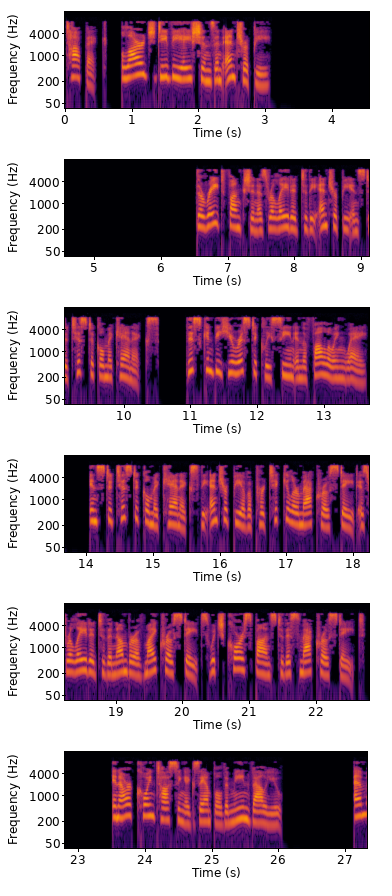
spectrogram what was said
Topic: Large deviations and entropy. The rate function is related to the entropy in statistical mechanics. This can be heuristically seen in the following way. In statistical mechanics the entropy of a particular macro state is related to the number of micro states which corresponds to this macro state. In our coin tossing example the mean value m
